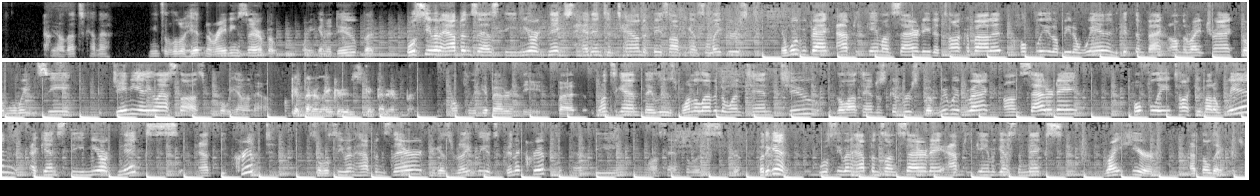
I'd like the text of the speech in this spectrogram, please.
you know, that's kind of needs a little hit in the ratings there, but what are you going to do? But we'll see what happens as the New York Knicks head into town to face off against the Lakers. And we'll be back after the game on Saturday to talk about it. Hopefully, it'll be to win and get them back on the right track, but we'll wait and see. Jamie, any last thoughts before we head on out? Get better, Lakers. Get better, everybody. Hopefully, get better indeed. But once again, they lose 111 to 110 to the Los Angeles Clippers. But we will be back on Saturday hopefully talking about a win against the New York Knicks at the Crypt. So we'll see what happens there because lately it's been a crypt at the Los Angeles Crypt. But again, we'll see what happens on Saturday after the game against the Knicks right here at the Lakers.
